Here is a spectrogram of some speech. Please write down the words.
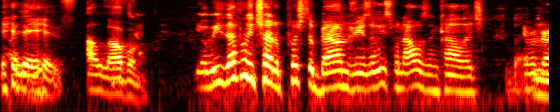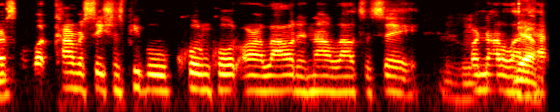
It is. I love them. Yeah, we definitely try to push the boundaries, at least when I was in college, But- in regards to what conversations people quote unquote are allowed and not allowed to say Mhm. or not allowed Yeah. to have.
